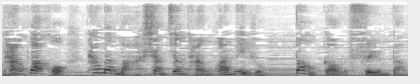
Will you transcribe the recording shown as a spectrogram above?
谈话后他们马上将谈话内容报告了四人帮。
